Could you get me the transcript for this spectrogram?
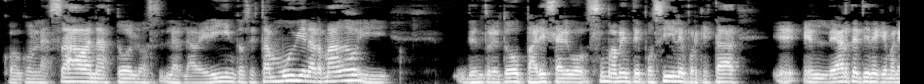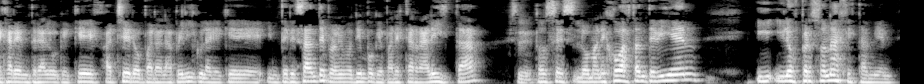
con, con las sábanas, todos los, los laberintos, está muy bien armado y dentro de todo parece algo sumamente posible porque está eh, el de arte tiene que manejar entre algo que quede fachero para la película, que quede interesante, pero al mismo tiempo que parezca realista. Sí. Entonces lo manejó bastante bien. Y, y los personajes también.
